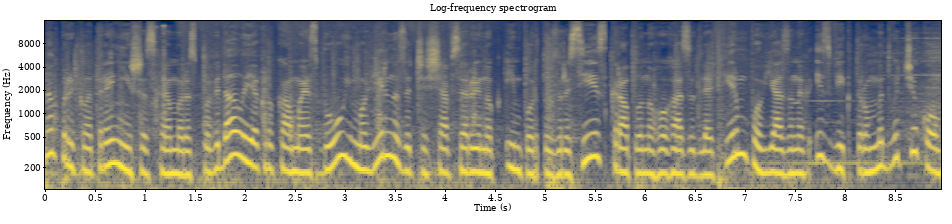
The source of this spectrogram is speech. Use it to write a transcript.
Наприклад, раніше схеми розповідали, як роками СБУ ймовірно зачищався ринок імпорту з Росії скрапленого газу для фірм, пов'язаних із Віктором Медведчуком,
